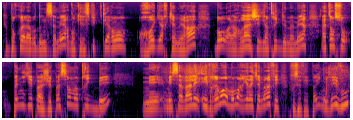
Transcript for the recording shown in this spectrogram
que pourquoi elle abandonne sa mère. Donc il explique clairement regard caméra. Bon, alors là j'ai l'intrigue de ma mère. Attention, paniquez pas, je vais passer en intrigue B. Mais, mais ça va aller. Et vraiment, à un moment, elle regarde la caméra et fait Vous avez pas une idée, vous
